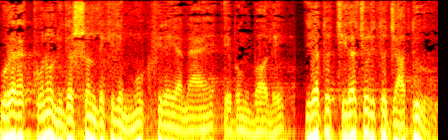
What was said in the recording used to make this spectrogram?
وإن يروا آية يعرضوا ويقولوا سحر مستمر উহারা কোন নিদর্শন দেখিলে মুখ ফিরাইয়া নেয় এবং বলে ইহা তো চিরাচরিত জাদু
